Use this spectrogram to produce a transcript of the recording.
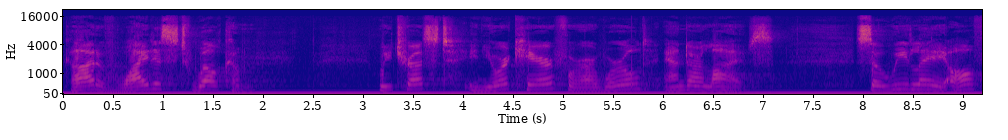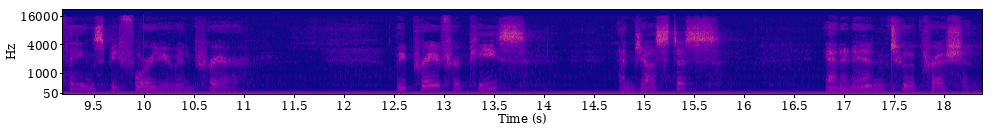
God of widest welcome, we trust in your care for our world and our lives. So we lay all things before you in prayer. We pray for peace and justice and an end to oppression.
